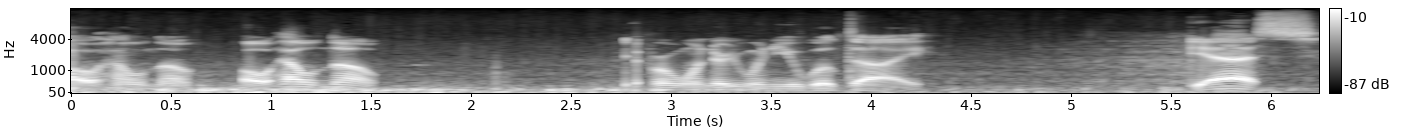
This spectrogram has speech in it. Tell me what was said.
Oh hell no. Oh hell no. You ever wondered when you will die? Yes.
